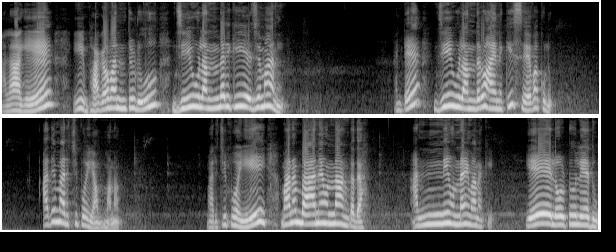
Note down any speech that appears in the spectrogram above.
అలాగే ఈ భగవంతుడు జీవులందరికీ యజమాని. అంటే జీవులందరూ ఆయనకి సేవకులు. అది మర్చిపోయాం మనం. మర్చిపోయి మనం బాగానే ఉన్నాం కదా. అన్నీ ఉన్నాయి మనకి. ఏ లోటు లేదు.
